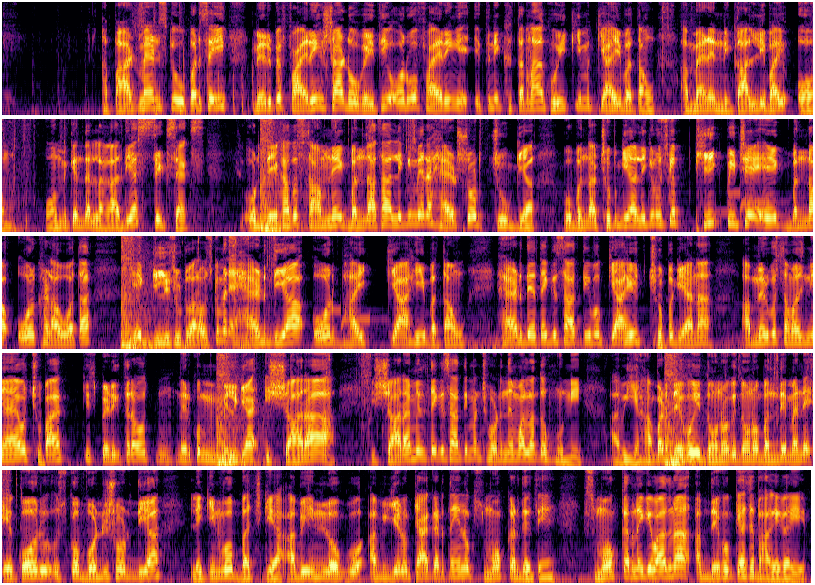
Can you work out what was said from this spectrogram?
अपार्टमेंट्स के ऊपर से ही मेरे पे फायरिंग स्टार्ट हो गई थी और वो फायरिंग इतनी खतरनाक हुई कि मैं क्या ही बताऊँ। अब मैंने निकाल ली भाई ओम ओम के अंदर लगा दिया सिक्स एक्स और देखा तो सामने एक बंदा था, लेकिन मेरा हेडशॉट चूक गया। वो बंदा छुप गया, लेकिन उसके ठीक पीछे एक बंदा और खड़ा हुआ था। एक गिल्ली सूट वाला, उसको मैंने हेड दिया और भाई क्या ही बताऊँ। हेड देते के साथ ही वो क्या ही छुप गया ना। अब मेरे को समझ नहीं आया वो छुपा किस पेड़ की तरफ़ मेरे को मिल गया इशारा। इशारा मिलते के साथ ही मैं छोड़ने वाला तो हूँ नहीं। अब यहाँ पर देखो, ये दोनों के दोनों बंदे, मैंने एक और उसको बॉडी शॉट दिया, लेकिन वो बच गया। अभी इन लोगों, अब ये लोग क्या करते हैं, ये लोग स्मोक कर देते हैं। स्मोक करने के बाद ना, अब देखो कैसे भागेगा ये।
